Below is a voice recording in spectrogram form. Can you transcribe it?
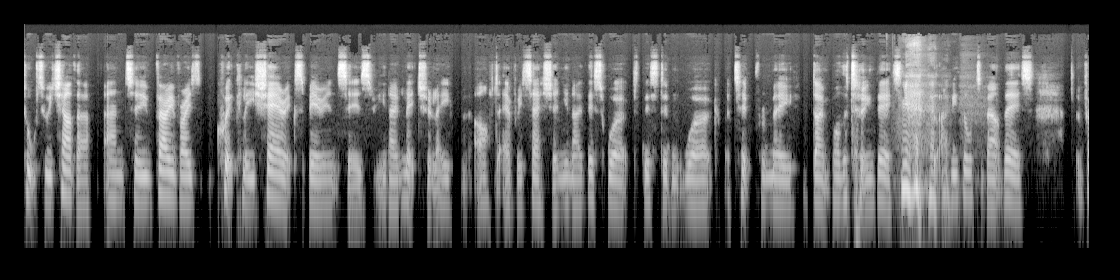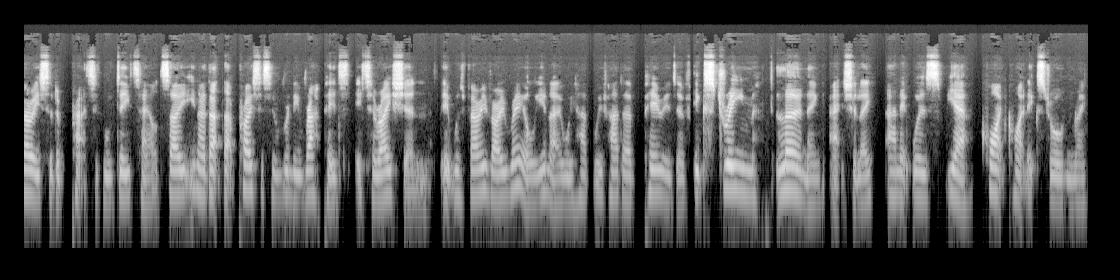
talk to each other and to very, very quickly share experiences, you know, literally after every session, you know, this worked, this didn't work. A tip from me don't bother doing this. Have you thought about this? Very sort of practical detailed. So you know that that process of really rapid iteration it was very very real you know. We have we've had a period of extreme learning actually and it was yeah quite quite extraordinary.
